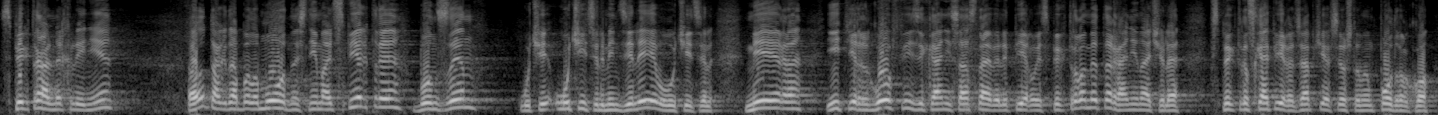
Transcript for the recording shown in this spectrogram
спектральных линии, ну, тогда было модно снимать спектры, бунзен – учитель Менделеева, учитель Мейера и Тергов физика, они составили первый спектрометр, они начали спектроскопировать вообще все, что им под руку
